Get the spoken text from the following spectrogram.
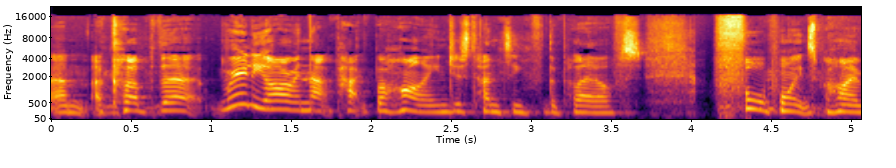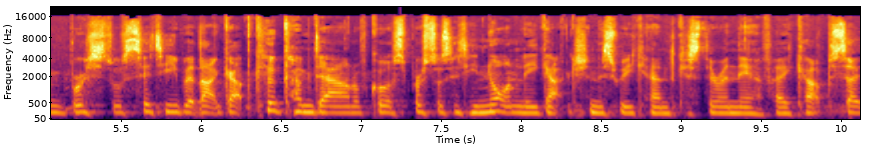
um, a club that really are in that pack behind, just hunting for the playoffs. Four points behind Bristol City, but that gap could come down. Of course, Bristol City not in league action this weekend because they're in the FA Cup. So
